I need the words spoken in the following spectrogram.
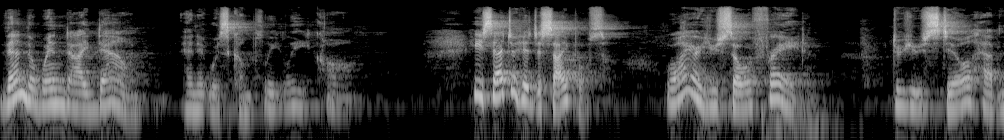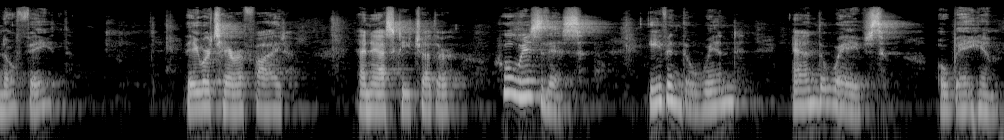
Then the wind died down, and it was completely calm. He said to his disciples, Why are you so afraid? Do you still have no faith? They were terrified and asked each other, Who is this? Even the wind and the waves obey him.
